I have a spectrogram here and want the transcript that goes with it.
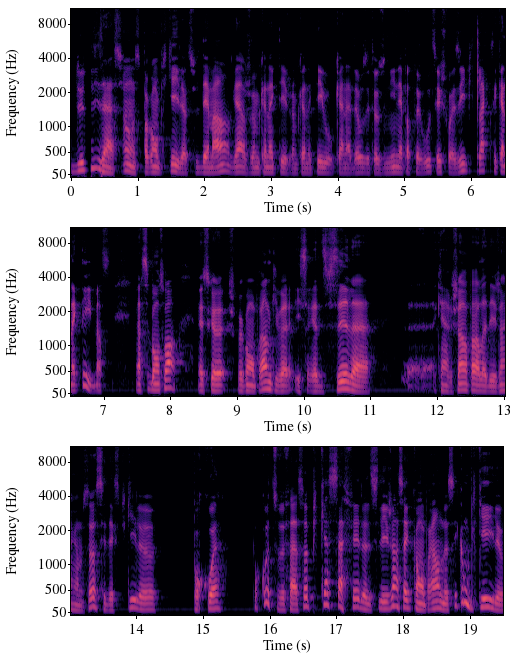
d'utilisation, c'est pas compliqué, là. Tu le démarres, regarde, je veux me connecter, je veux me connecter au Canada, aux États-Unis, n'importe où, tu sais, choisis, puis clac, c'est connecté. Merci, merci, bonsoir. Est-ce que je peux comprendre qu'il va, il serait difficile à, euh, quand Richard parle à des gens comme ça, c'est d'expliquer, là, pourquoi? Pourquoi tu veux faire ça? Puis qu'est-ce que ça fait, là? Si les gens essaient de comprendre, c'est compliqué, là,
